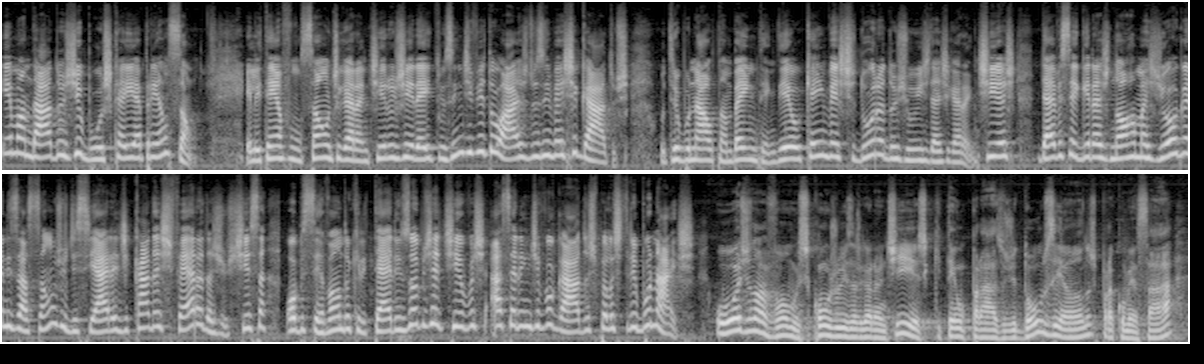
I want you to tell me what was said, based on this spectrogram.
e mandados de busca e apreensão. Ele tem a função de garantir os direitos individuais dos investigados. O tribunal também entendeu que a investidura do juiz das garantias deve seguir as normas de organização judiciária de cada esfera da justiça observando critérios objetivos a serem divulgados pelos tribunais. Hoje nós vamos com o juiz das garantias, que tem um prazo de 12 anos para começar,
